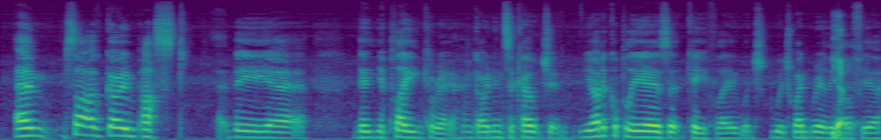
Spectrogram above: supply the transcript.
um, sort of going past the, uh, the your playing career and going into coaching, you had a couple of years at Keighley, which which went really yep. well for you.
